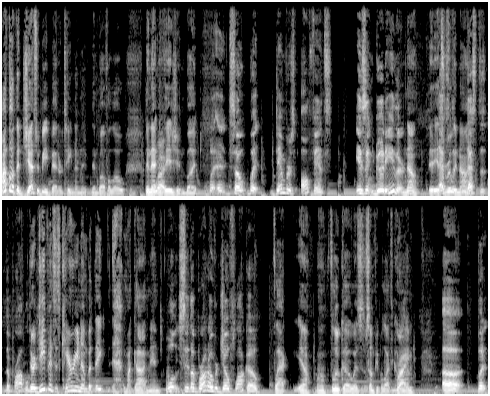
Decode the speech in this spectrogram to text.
I thought the Jets would be a better team than than Buffalo in that Right. division, but but uh, so, but Denver's offense isn't good either. no, it- it's That's really the- not. That's the the problem. Their defense is carrying them, but they, oh my God, man, well, see, they brought over Joe Flacco. Flack, yeah, well, Fluco, as some people like to call Right. him. Uh, but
